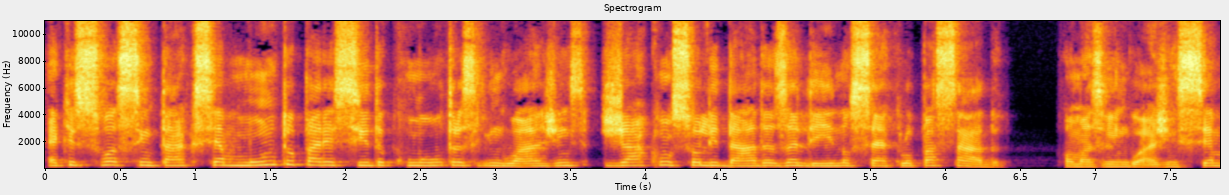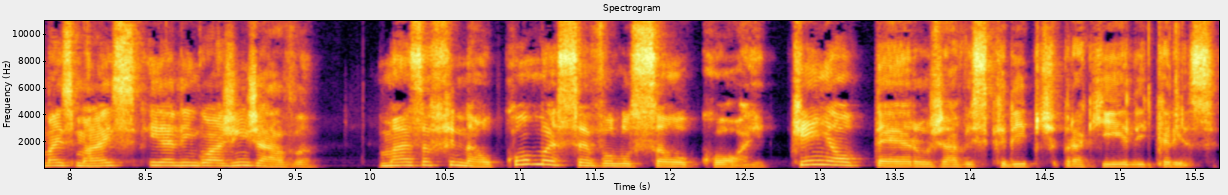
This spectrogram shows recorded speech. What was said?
é que sua sintaxe é muito parecida com outras linguagens já consolidadas ali no século passado, como as linguagens C++ e a linguagem Java. Mas afinal, como essa evolução ocorre? Quem altera o JavaScript para que ele cresça?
